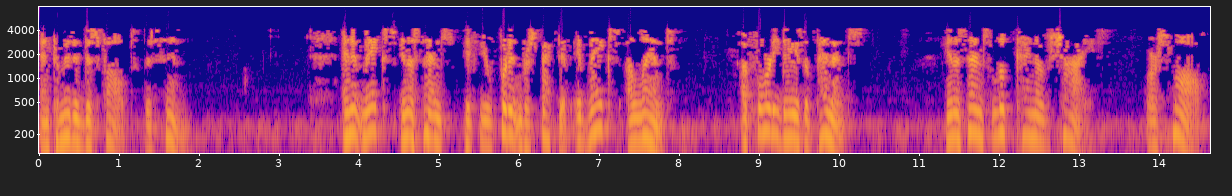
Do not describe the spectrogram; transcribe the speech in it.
and committed this fault, this sin. And it makes, in a sense, if you put it in perspective, it makes a Lent of 40 days of penance, in a sense, look kind of shy or small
